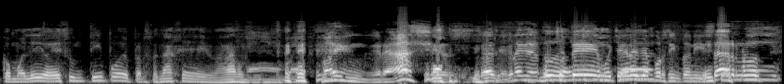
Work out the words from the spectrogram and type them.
como le digo, es un tipo de personaje de barrio. No, gracias, gracias, gracias a todos Muchas ustedes, gracias, muchas gracias por sintonizarnos. fue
